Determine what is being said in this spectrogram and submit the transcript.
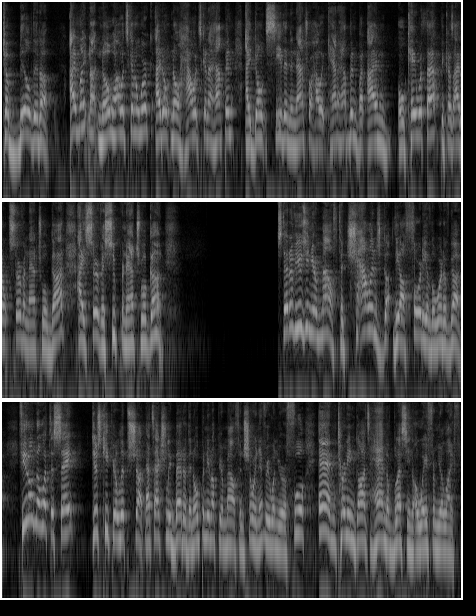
to build it up. I might not know how it's going to work. I don't know how it's going to happen. I don't see it in the natural how it can happen, but I'm okay with that because I don't serve a natural God. I serve a supernatural God. Instead of using your mouth to challenge God, the authority of the Word of God, if you don't know what to say, just keep your lips shut. That's actually better than opening up your mouth and showing everyone you're a fool and turning God's hand of blessing away from your life.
